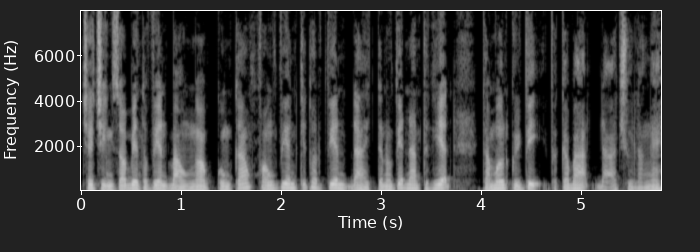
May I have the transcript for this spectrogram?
Chương trình do biên tập viên Bảo Ngọc cùng các phóng viên kỹ thuật viên Đài Tiếng nói Việt Nam thực hiện. Cảm ơn quý vị và các bạn đã chú ý lắng nghe.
